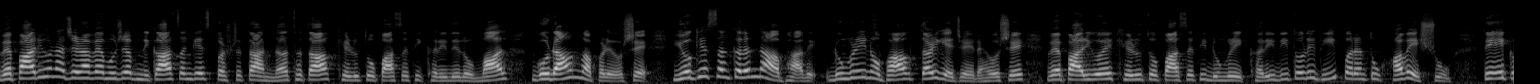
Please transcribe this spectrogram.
વેપારીઓના જણાવ્યા મુજબ, નિકાસ અંગે સ્પષ્ટતા ન થતાં ખેડૂતો પાસેથી ખરીદેલો માલ ગોડાઉનમાં પડ્યો છે. યોગ્ય સંકલનના અભાવે ડુંગળીનો ભાવ તળિયે જઈ રહ્યો છે. વેપારીઓએ ખેડૂતો પાસેથી ડુંગળી ખરીદી તો લીધી, પરંતુ હવે શું? તે એક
